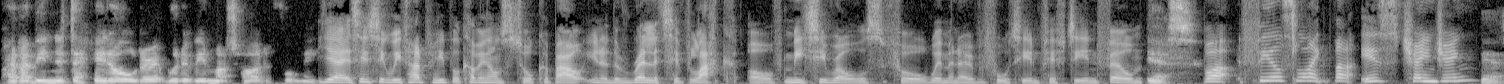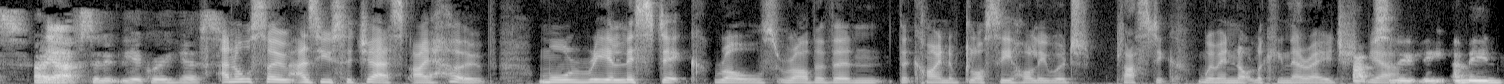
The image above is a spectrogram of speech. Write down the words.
had I been a decade older, it would have been much harder for me. Yeah, it's interesting. We've had people coming on to talk about, you know, the relative lack of meaty roles for women over 40 and 50 in film. Yes. But it feels like that is changing. Yes, I yeah. absolutely agree. Yes. And also, as you suggest, I hope more realistic roles rather than the kind of glossy Hollywood plastic women not looking their age. Absolutely. Yeah. I mean,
